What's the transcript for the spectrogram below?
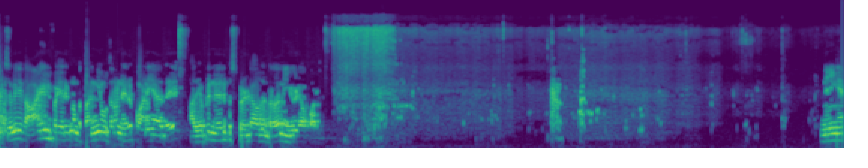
ஆக்சுவலி இது ஆயில் பயிருக்கு நம்ம தண்ணி ஊத்துனா நெருப்பு அணையாது. அது எப்படி நெருப்பு ஸ்ப்ரெட் ஆகுதுன்றத நீங்க வீடியோ பாருங்க. நீங்க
